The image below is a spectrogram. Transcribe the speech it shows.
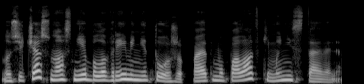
Но сейчас у нас не было времени тоже, поэтому палатки мы не ставили.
